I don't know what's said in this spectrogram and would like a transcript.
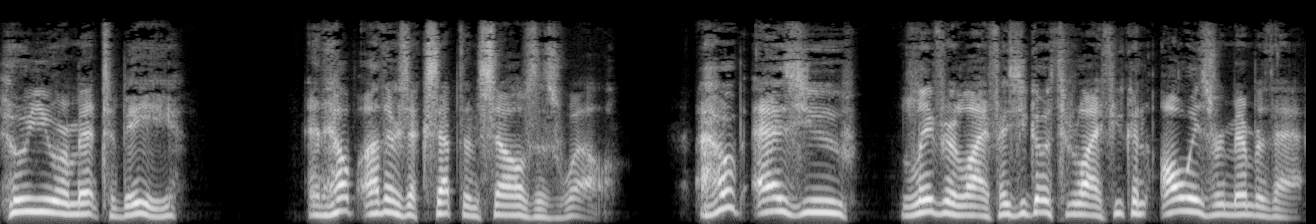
who you are meant to be and help others accept themselves as well. I hope as you live your life, as you go through life, you can always remember that,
